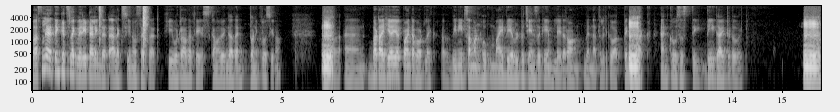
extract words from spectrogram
Personally, I think it's like very telling that Alex, you know, said that he would rather face Camavinga than Toni Kroos, you know. Mm. And but I hear your point about like uh, we need someone who might be able to change the game later on when Atletico are pinning Mm. back, and Kroos is the the guy to do it, Mm.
